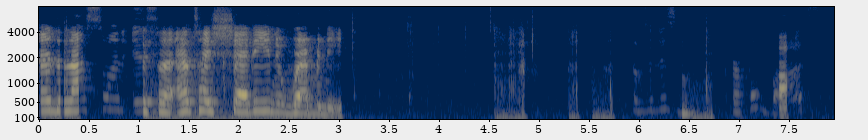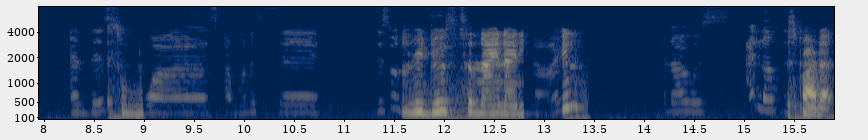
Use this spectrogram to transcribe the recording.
then the last one is an anti-shedding remedy. Comes in this purple box, and this was I want to say this was reduced to nine ninety nine, and I was I love this product.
